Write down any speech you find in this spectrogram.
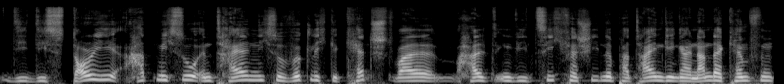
die, die Story hat mich so in Teilen nicht so wirklich gecatcht, weil halt irgendwie zig verschiedene Parteien gegeneinander kämpfen.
